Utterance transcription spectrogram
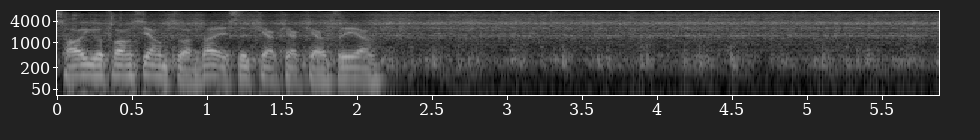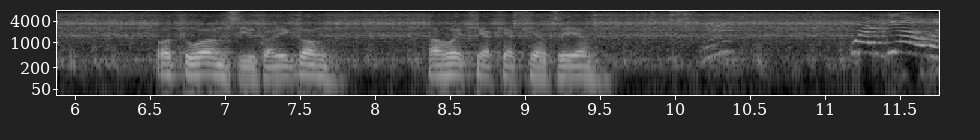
朝一个方向转，它也是咔咔咔这样。我拄仔毋是有跟你讲，它会咔咔咔这样。嗯，坏掉了。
